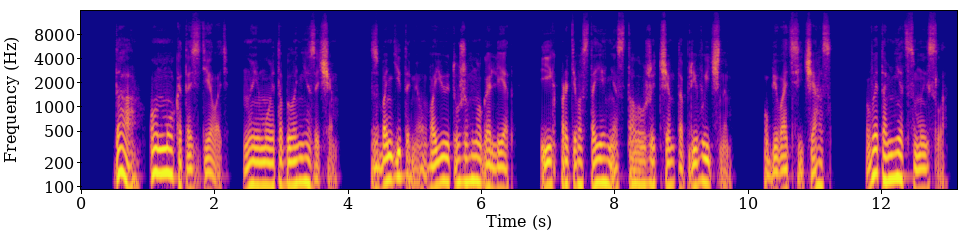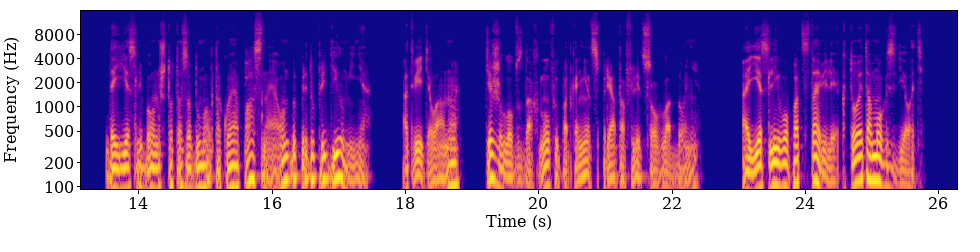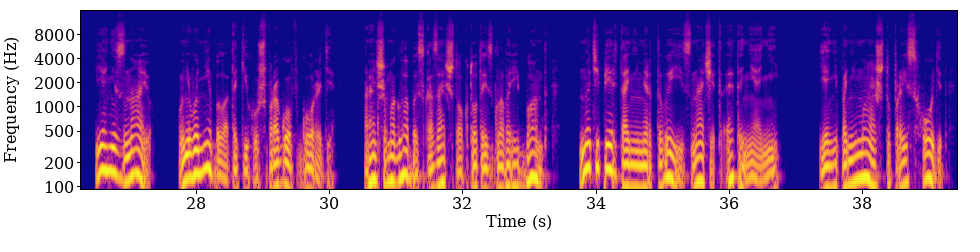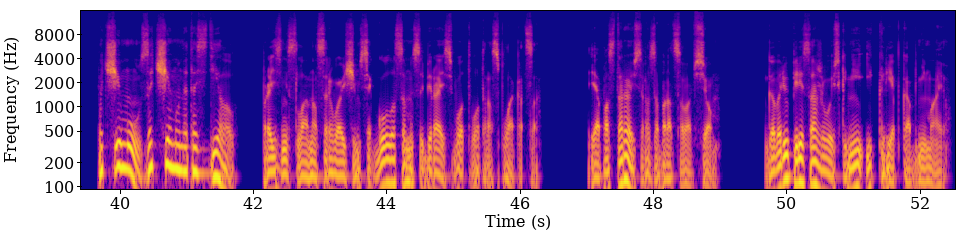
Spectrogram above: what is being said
да, он мог это сделать, но ему это было незачем. С бандитами он воюет уже много лет, и их противостояние стало уже чем-то привычным. Убивать сейчас? В этом нет смысла. Да и если бы он что-то задумал такое опасное, он бы предупредил меня, — ответила она, тяжело вздохнув и под конец спрятав лицо в ладони. А если его подставили, кто это мог сделать? Я не знаю. У него не было таких уж врагов в городе. Раньше могла бы сказать, что кто-то из главарей банд но теперь-то они мертвы, и значит, это не они. Я не понимаю, что происходит. Почему? Зачем он это сделал? Произнесла она срывающимся голосом и собираясь вот-вот расплакаться. Я постараюсь разобраться во всем. Говорю, пересаживаюсь к ней и крепко обнимаю.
